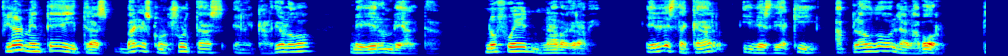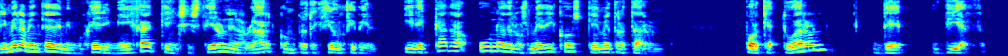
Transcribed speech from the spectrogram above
Finalmente, y tras varias consultas en el cardiólogo, me dieron de alta. No fue nada grave. He de destacar, y desde aquí aplaudo la labor, primeramente de mi mujer y mi hija, que insistieron en hablar con protección civil, y de cada uno de los médicos que me trataron, porque actuaron de 10.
